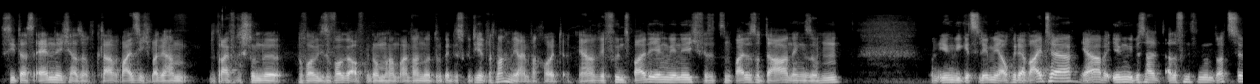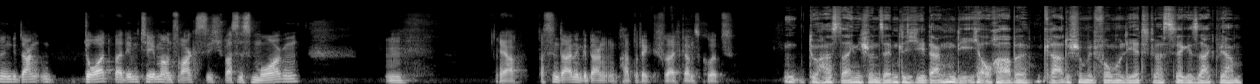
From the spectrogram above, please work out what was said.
sieht das ähnlich. Also klar, weiß ich, weil wir haben eine Dreiviertelstunde, bevor wir diese Folge aufgenommen haben, einfach nur darüber diskutiert, was machen wir einfach heute. Ja, wir fühlen es beide irgendwie nicht. Wir sitzen beide so da und denken so, hm. Und irgendwie geht's Leben ja auch wieder weiter. Ja, aber irgendwie bist halt alle fünf Minuten trotzdem in Gedanken dort bei dem Thema und fragst dich, was ist morgen? Hm. Ja, was sind deine Gedanken, Patrick? Vielleicht ganz kurz. Du hast eigentlich schon sämtliche Gedanken, die ich auch habe, gerade schon mit formuliert. Du hast ja gesagt, wir haben,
